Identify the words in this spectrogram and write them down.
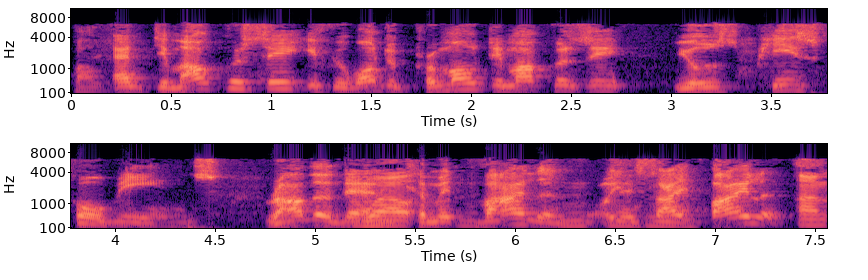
Well, and democracy, if you want to promote democracy, use peaceful means rather than well, commit violence or incite violence. Um,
